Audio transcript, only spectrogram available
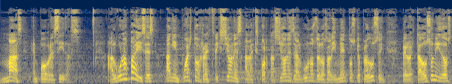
más empobrecidas. Algunos países han impuesto restricciones a las exportaciones de algunos de los alimentos que producen, pero Estados Unidos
